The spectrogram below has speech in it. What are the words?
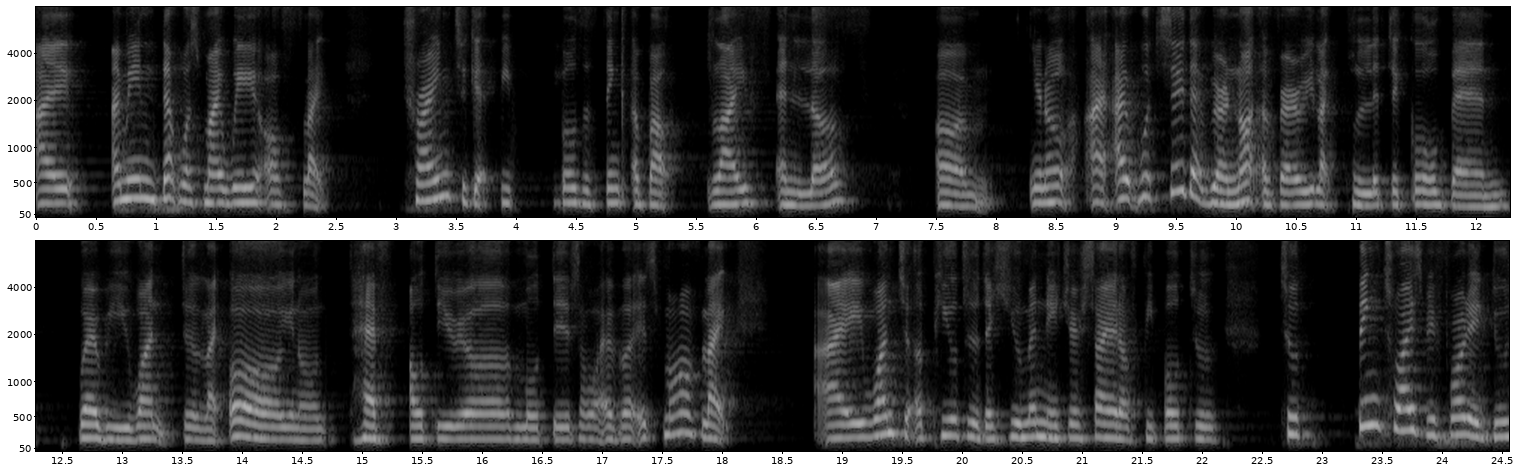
I I mean that was my way of like trying to get people to think about life and love. Um, you know, I, I would say that we are not a very like political band where we want to like, oh, you know, have ulterior motives or whatever. It's more of like I want to appeal to the human nature side of people to to think twice before they do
